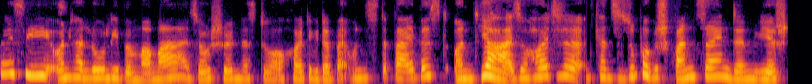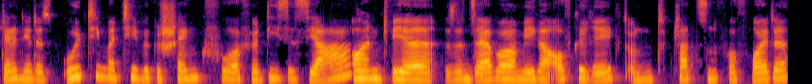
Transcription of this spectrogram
Chrissy und hallo liebe Mama. So schön, dass du auch heute wieder bei uns dabei bist. Und ja, also heute kannst du super gespannt sein, denn wir stellen dir das ultimative Geschenk vor für dieses Jahr. Und wir sind selber mega aufgeregt aufgeregt und platzen vor Freude,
